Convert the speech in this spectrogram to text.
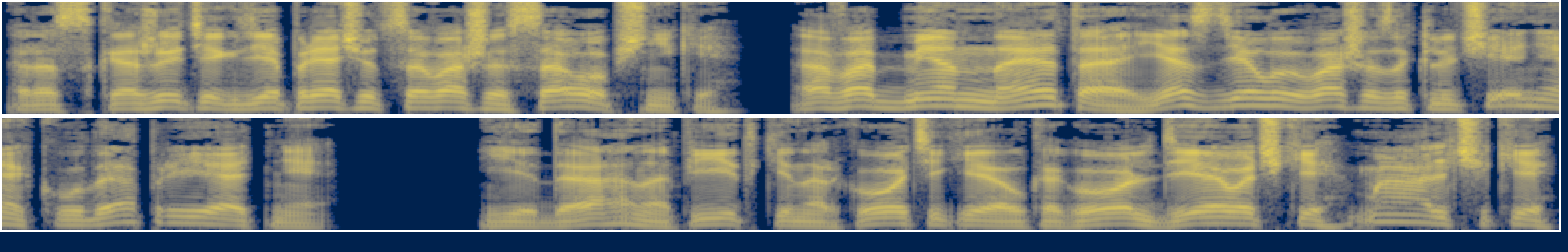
Расскажите, где прячутся ваши сообщники, а в обмен на это я сделаю ваше заключение куда приятнее. Еда, напитки, наркотики, алкоголь, девочки, мальчики,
